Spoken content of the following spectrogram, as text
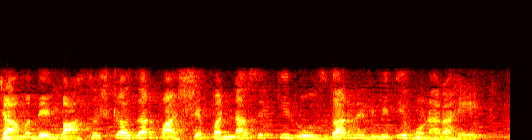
ज्यामध्ये बासष्ट हजार पाचशे पन्नास इतकी रोजगार निर्मिती होणार आहे.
